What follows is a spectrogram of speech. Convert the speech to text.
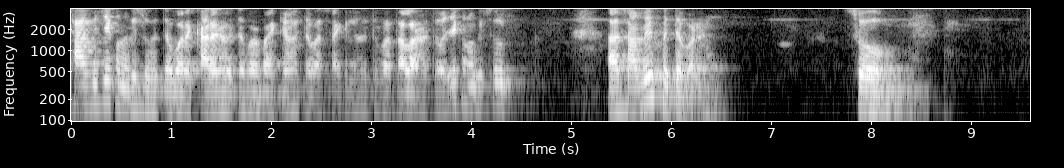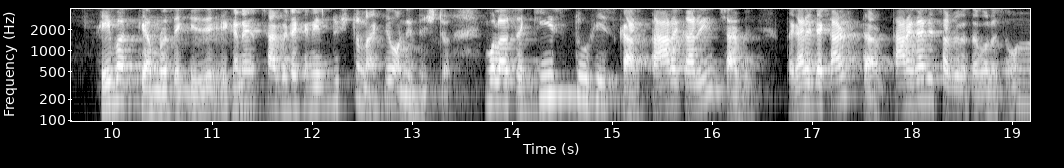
চাবি যে কোনো কিছু হতে পারে কারের হতে পারে, বাইকের হতে পারে সাইকেলের হতে পারে, তালার হতে পারে যে কোনো কিছুর চাবি হতে পারে। সো এই বাক্যে আমরা দেখি যে এখানে চাবিটাকে নির্দিষ্ট নাকি অনির্দিষ্ট? বলা আছে কিস টু হিজ কার তার গাড়ির চাবি তা গাড়িটা কার? তার গাড়ির চাবির কথা বলেছে, অন্য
